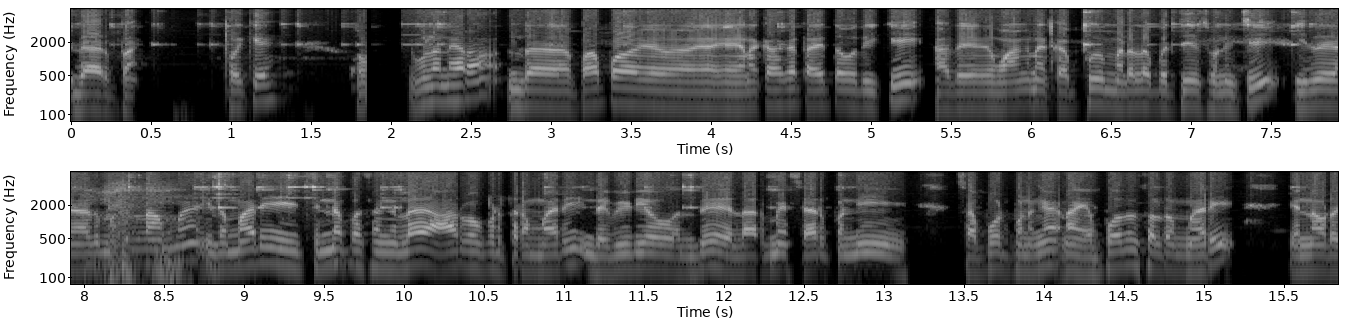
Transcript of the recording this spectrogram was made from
இதாக இருப்பேன். ஓகே இவ்வளோ நேரம் இந்த பாப்பா எனக்காக டயத்தை ஒதுக்கி அது வாங்கின கப்பு மெடலை பற்றி சொன்னிச்சு. இது அது மட்டும் இல்லாமல் இந்த மாதிரி சின்ன பசங்களை ஆர்வப்படுத்துகிற மாதிரி இந்த வீடியோ வந்து எல்லாருமே ஷேர் பண்ணி சப்போர்ட் பண்ணுங்கள் நான் எப்போதும் சொல்கிற மாதிரி என்னோட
